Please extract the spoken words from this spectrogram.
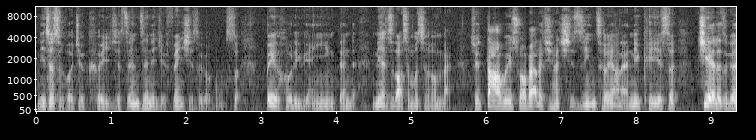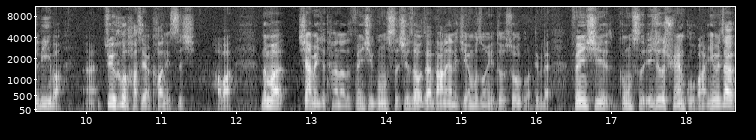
你这时候就可以去真正的去分析这个公司背后的原因等等，你也知道什么时候买。所以大 V 说白了就像骑自行车一样的，你可以是借了这个力吧，啊，最后还是要靠你自己，好吧？那么下面就谈到的分析公司，其实我在大量的节目中也都说过，对不对？分析公司也就是选股吧，因为在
